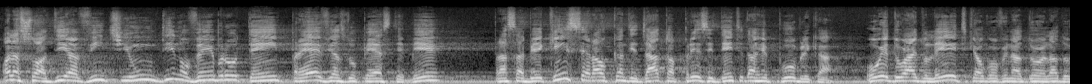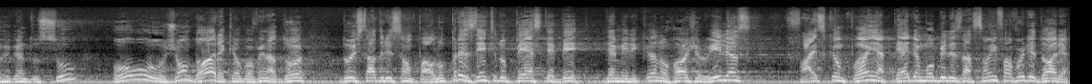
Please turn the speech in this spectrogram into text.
Olha só, dia 21 de novembro tem prévias do PSTB para saber quem será o candidato a presidente da República. Ou Eduardo Leite, que é o governador lá do Rio Grande do Sul, ou João Dória, que é o governador do estado de São Paulo. O presidente do PSDB de americano, Roger Williams, faz campanha, pede a mobilização em favor de Dória.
